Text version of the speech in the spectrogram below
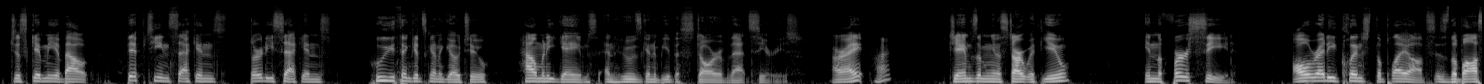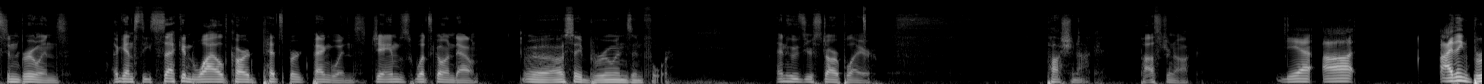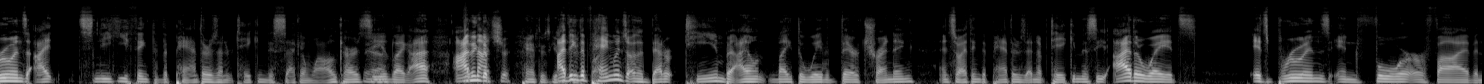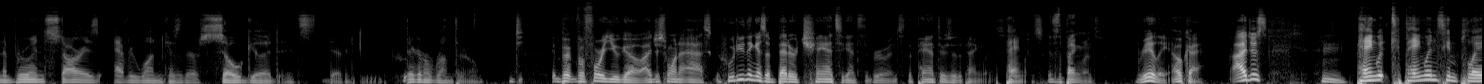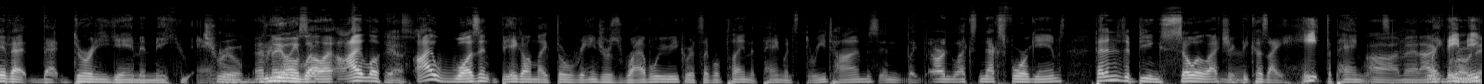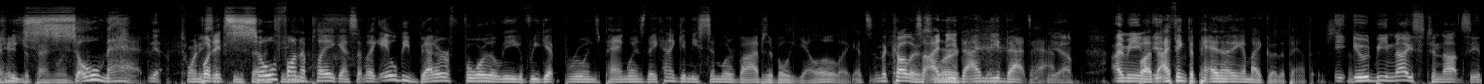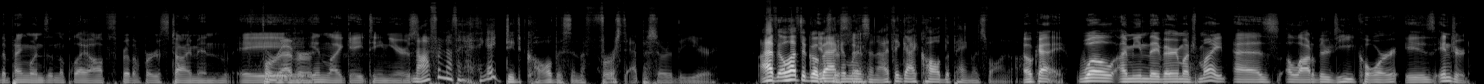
Just give me about 15 seconds, 30 seconds, who you think it's going to go to, how many games, and who's going to be the star of that series. All right? All right. James, I'm going to start with you. In the first seed, already clinched the playoffs is the Boston Bruins against the second wild card Pittsburgh Penguins. James, what's going down? Uh, I'll say Bruins in four. And who's your star player? Pastrnak. Pastrnak. Yeah, uh, I think Bruins. I sneaky think that the Panthers end up taking the second wild card Yeah. seed. Like I, I'm think not the sure. Panthers get. I a think the fight. Penguins are the better team, but I don't like the way that they're trending, and so I think the Panthers end up taking the seed. Either way, it's it's Bruins in four or five, and the Bruins star is everyone because they're so good. It's they're gonna be they're gonna run through them. But before you go, I just want to ask: Who do you think has a better chance against the Bruins, the Panthers or the Penguins? Penguins. It's the Penguins. Really? Okay. I just. Hmm. Penguin, Penguins can play that, that dirty game and make you angry True. And really also- well. Like, I love. Yeah. I wasn't big on like the Rangers rivalry week where it's like we're playing the Penguins three times in like our like next four games. That ended up being so electric Yeah. because I hate the Penguins. Ah man, I've like they make me the so mad. Yeah. But it's 2016, so fun to play against them. Like it will be better for the league if we get Bruins Penguins. They kind of give me similar vibes. They're both yellow. Like it's The colors. so I work. need I need that to happen. Yeah. I mean, But it, I think the Pan- I think it might go to the Panthers. it, it would be nice to not see the Penguins in the playoffs for the first time in a Forever. in like 18 years. Not for nothing. I think I did call this in the first episode of the year. I have. I'll have to go back and listen. I think I called the Penguins falling off. Okay. Well, I mean, they very much might, as a lot of their D core is injured.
